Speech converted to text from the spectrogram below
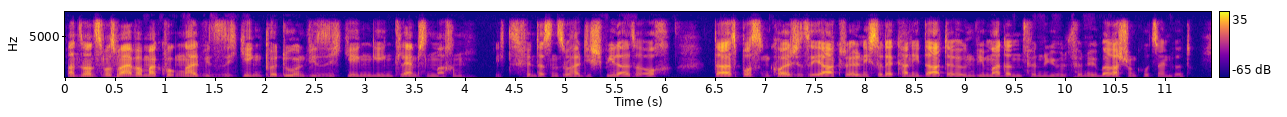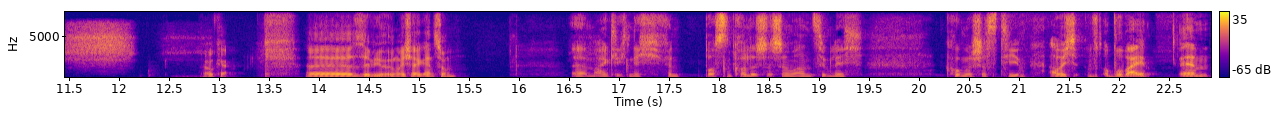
ansonsten muss man einfach mal gucken, halt, wie sie sich gegen Purdue und wie sie sich gegen, gegen Clemson machen. Ich finde, das sind so halt die Spiele. Also auch da ist Boston College jetzt eher aktuell nicht so der Kandidat, der irgendwie mal dann für, eine, für eine Überraschung gut sein wird. Okay. Äh, Silvio, irgendwelche Ergänzungen? Ähm, eigentlich nicht. Ich finde, Boston College ist immer ein ziemlich komisches Team. Aber ich, wobei, ähm,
